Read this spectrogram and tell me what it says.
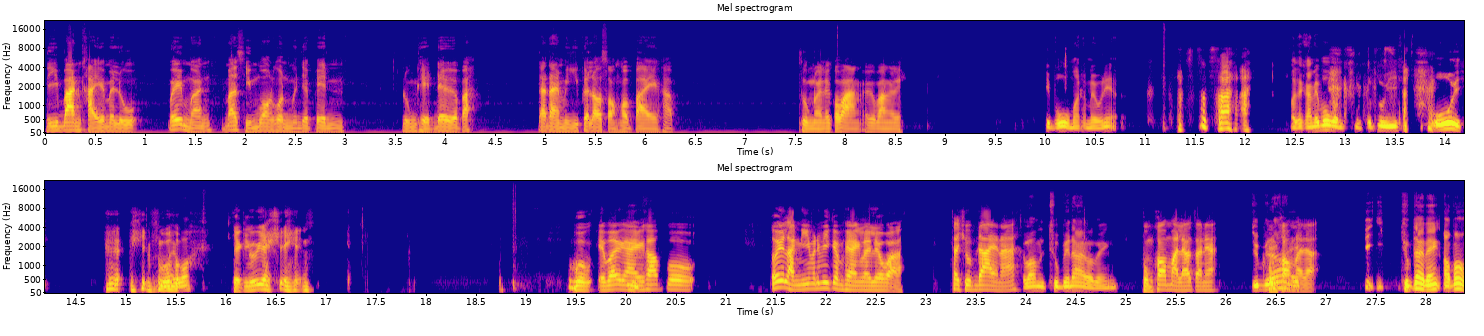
นี่บ้านใครก็ไม่รู้เฮ้ยเหมือนบ้านสีม่วงคนเหมือนจะเป็นลุงเทรดเดอร์ปะด้านในเมื่อกี้เพื่อนเราส่องเข้าไปครับ สูงหน่อยแล้วก็วางเออวางเลยพี่โบมาทำไมวะเนี่ย มาจากการได้โบกันกระตุยโอ้ยทำไมวะอยากรู้อยากเห็นบอกเอ้ว่าไงครับโบเอ้ยหลังนี้มันมีกำแพงอะไรเลยว่ะ ถ้าชุบได้นะแต่ว่ามันชุบไม่ได้ว่ะแบงค์ผมเข้ามาแล้วตอนเนี้ยชุบผไม่มได้เข้ามาแล้ว ชุบได้แบงค์เอาเปล่า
